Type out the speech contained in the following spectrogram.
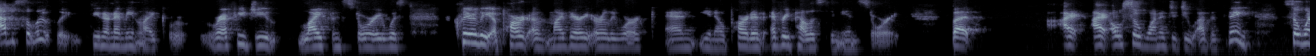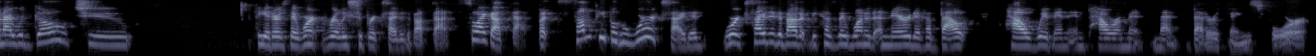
Absolutely. You know what I mean? Like refugee life and story was clearly a part of my very early work and, you know, part of every Palestinian story. But I, I also wanted to do other things. So when I would go to theaters, they weren't really super excited about that. So I got that. But some people who were excited were excited about it because they wanted a narrative about how women empowerment meant better things for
